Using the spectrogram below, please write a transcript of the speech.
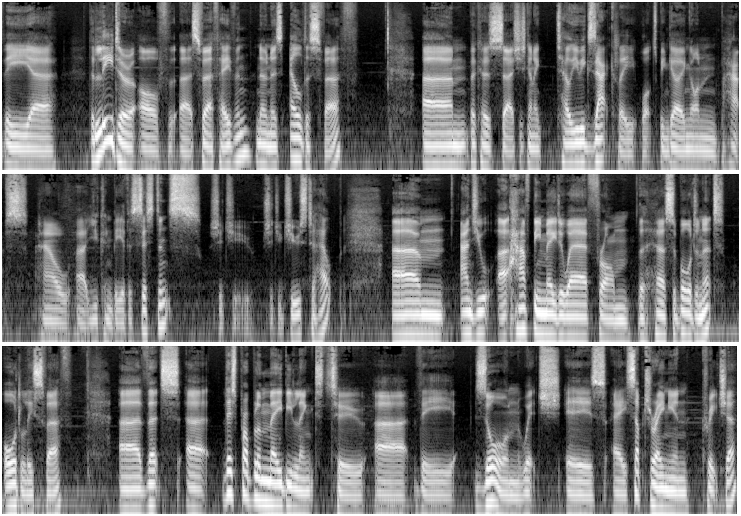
the uh, the leader of uh, Swerfhaven, known as Elder Swerf. Um, because uh, she's going to tell you exactly what's been going on, perhaps how uh, you can be of assistance should you should you choose to help. Um, and you uh, have been made aware from the, her subordinate, Orderly Swerf, uh, that uh, this problem may be linked to uh, the Xorn, which is a subterranean creature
